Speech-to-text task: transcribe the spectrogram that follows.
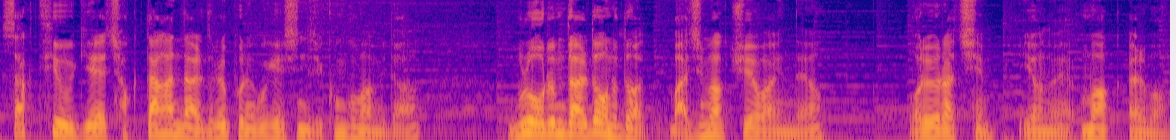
싹 틔우기에 적당한 날들을 보내고 계신지 궁금합니다. 물오름달도 어느덧 마지막 주에 와 있네요. 월요일 아침 이현우의 음악 앨범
